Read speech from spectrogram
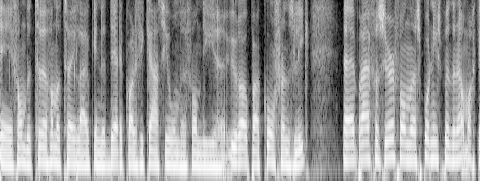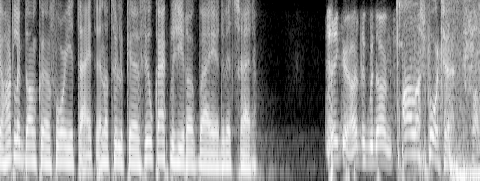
van, de van de twee luik in de derde kwalificatieronde van die Europa Conference League. Uh, Brian van Zeur van uh, Sportnieuws.nl mag ik je hartelijk danken voor je tijd. En natuurlijk uh, veel kijkplezier ook bij de wedstrijden. Zeker, hartelijk bedankt. Alle sporten van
